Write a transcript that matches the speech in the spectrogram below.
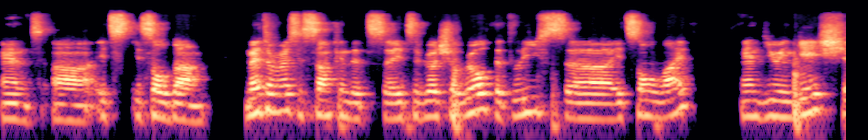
and uh, it's it's all done. Metaverse is something that's it's a virtual world that lives its own life, and you engage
